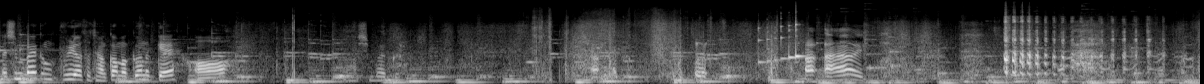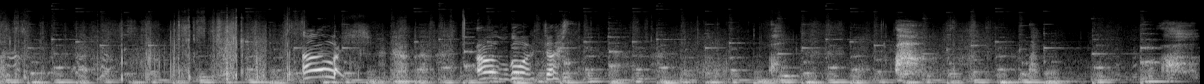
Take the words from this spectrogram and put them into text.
나 신발끈 풀려서 잠깐만 끊을게. 어. 어, 신발끈. 아, 아, 아. 아우, 씨. 아우, 무거워, 진짜. 아. 아. 아.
